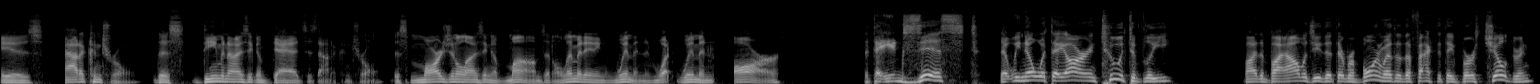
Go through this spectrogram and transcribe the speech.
is out of control. This demonizing of dads is out of control. This marginalizing of moms and eliminating women and what women are, that they exist, that we know what they are intuitively by the biology that they were born with or the fact that they've birthed children.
